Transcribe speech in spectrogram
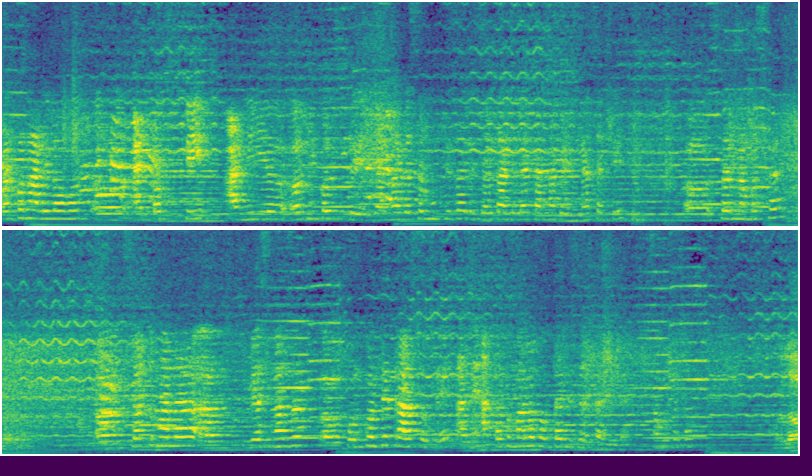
आपण पण आलेलो आहोत अँटॉप आणि अनिकल डे ज्यांना व्यसनमुक्तीचा रिझल्ट आलेला आहे त्यांना भेटण्यासाठी. सर नमस्कार. सर तुम्हाला व्यसनाचं कोणकोणते त्रास होते आणि आता तुम्हाला कोणता रिझल्ट आलेला आहे? सांगू मला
